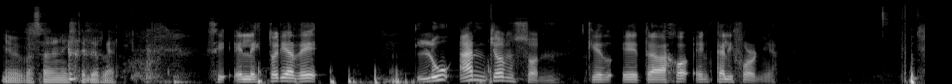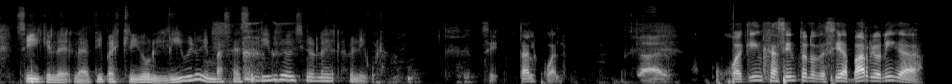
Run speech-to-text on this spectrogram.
Me pasaron en la historia real. Sí, en la historia de Lou Ann Johnson, que eh, trabajó en California. Sí, que le- la tipa escribió un libro y en base a ese libro hicieron la, la película. Sí, tal cual. Claro. Joaquín Jacinto nos decía, Barrio Niga.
